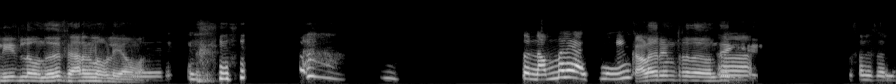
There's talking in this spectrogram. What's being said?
லீட்ல வந்தது ஃபேர் அண்ட் லவ்லி ஆமா நம்மளே ஆக்சுவலி கலர்ன்றத வந்து சொல்லு சொல்லு.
